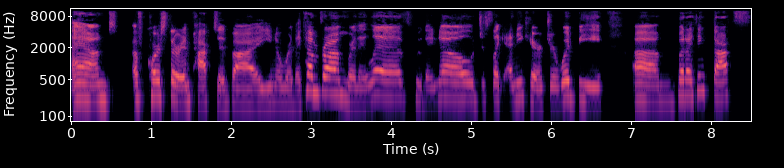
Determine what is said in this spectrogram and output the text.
And of course they're impacted by, you know, where they come from, where they live, who they know, just like any character would be. Um, but I think that's,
